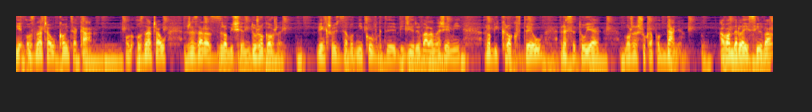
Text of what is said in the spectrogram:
nie oznaczał końca kar. On oznaczał, że zaraz zrobi się dużo gorzej. Większość zawodników, gdy widzi rywala na ziemi, robi krok w tył, resetuje, może szuka poddania. A Wanderlei Silva?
